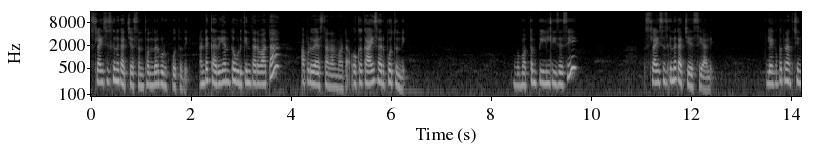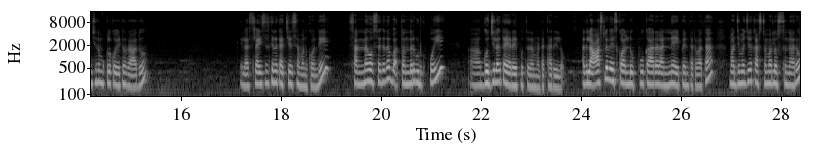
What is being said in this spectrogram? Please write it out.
స్లైసెస్ కింద కట్ చేస్తాను తొందరగా ఉడికిపోతుంది. అంటే కర్రీ అంతా ఉడికిన తర్వాత అప్పుడు వేస్తాను అనమాట ఒక కాయ సరిపోతుంది. ఇంకా మొత్తం పీల్ తీసేసి స్లైసెస్ కింద కట్ చేసేయాలి. లేకపోతే నాకు చిన్న చిన్న ముక్కలు కొయ్యటం రాదు. ఇలా స్లైసెస్ కింద కట్ చేసామనుకోండి సన్నగా వస్తాయి కదా తొందరగా ఉడికిపోయి గొజ్జులాగా తయారైపోతుంది అనమాట కర్రీలో. అది లాస్ట్లో వేసుకోవాలండి ఉప్పు కారాలు అన్నీ అయిపోయిన తర్వాత మధ్య మధ్యలో కస్టమర్లు వస్తున్నారు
